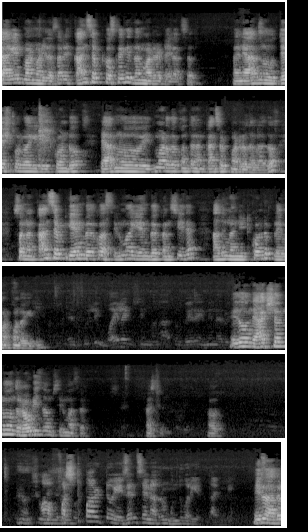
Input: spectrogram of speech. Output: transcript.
ಟಾರ್ಗೆಟ್ ಮಾಡಿ ಮಾಡಿಲ್ಲ ಸರ್. ಇದು ಕಾನ್ಸೆಪ್ಟ್ಗೋಸ್ಕರ ನಾನು ಮಾಡಿರೋ ಡೈಲಾಗ್ಸ್ ಅದು. ನಾನು ಯಾರನ್ನು ಉದ್ದೇಶಪೂರ್ವವಾಗಿ ಇಟ್ಕೊಂಡು ಯಾರನ್ನು ಇದು ಮಾಡಬೇಕು ಅಂತ ನಾನು ಕಾನ್ಸೆಪ್ಟ್ ಮಾಡಿರೋದಲ್ಲ ಅದು. ಸೊ ನನ್ನ ಕಾನ್ಸೆಪ್ಟ್ಗೆ ಏನು ಬೇಕು ಆ ಸಿನಿಮಾಗೆ ಏನು ಬೇಕು ಅನಿಸಿದೆ ಅದನ್ನ ನಾನು ಇಟ್ಕೊಂಡು ಪ್ಲೇ ಮಾಡ್ಕೊಂಡು ಹೋಗಿದ್ದೀನಿ. ಇದು ಒಂದು ಆ್ಯಕ್ಷನ್ ಒಂದು ರೌಡಿಸಮ್ ಸಿನಿಮಾ ಸರ್. ಅಷ್ಟೇ. ಹೌದು. ಫಸ್ಟ್ ಪಾರ್ಟ್ ಎಸೆನ್ಸ್ ಏನಾದರೂ ಮುಂದುವರಿಯುತ್ತಾ ಇಲ್ಲಿ ಅದ್ರ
